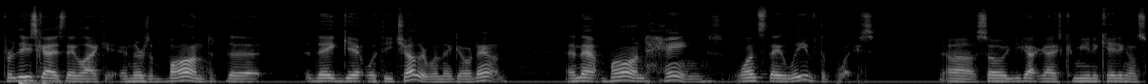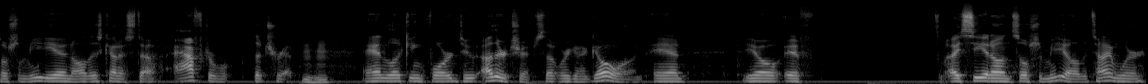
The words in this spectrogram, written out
for these guys, they like it, and there's a bond that they get with each other when they go down, and that bond hangs once they leave the place. Uh, so you got guys communicating on social media and all this kind of stuff after the trip, Mm-hmm. and looking forward to other trips that we're going to go on. And you know, if I see it on social media all the time, where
